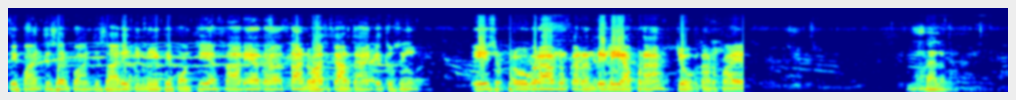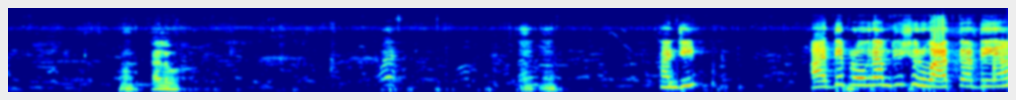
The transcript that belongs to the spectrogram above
ਤੇ ਪੰਚ ਸਰਪੰਚ ਸਾਰੇ ਜਿੰਨੇ ਇੱਥੇ ਪਹੁੰਚੇ ਆ, ਸਾਰਿਆਂ ਦਾ ਧੰਨਵਾਦ ਕਰਦਾ ਹਾਂ ਕਿ ਤੁਸੀਂ ਇਸ ਪ੍ਰੋਗਰਾਮ ਨੂੰ ਕਰਨ ਦੇ ਲਈ ਆਪਣਾ ਯੋਗਦਾਨ ਪਾਇਆ। ਹੈਲੋ। ਹੈਲੋ। ਹਾਂਜੀ। ਅੱਜ ਦੇ ਪ੍ਰੋਗਰਾਮ ਦੀ ਸ਼ੁਰੂਆਤ ਕਰਦੇ ਹਾਂ।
